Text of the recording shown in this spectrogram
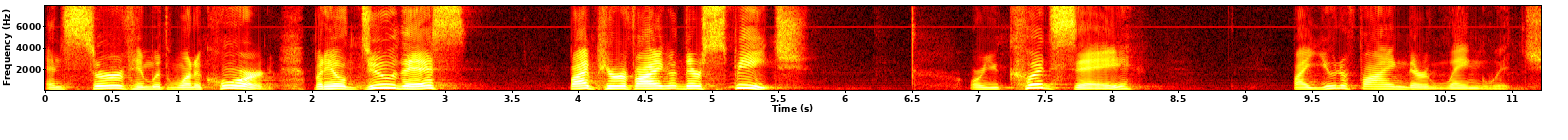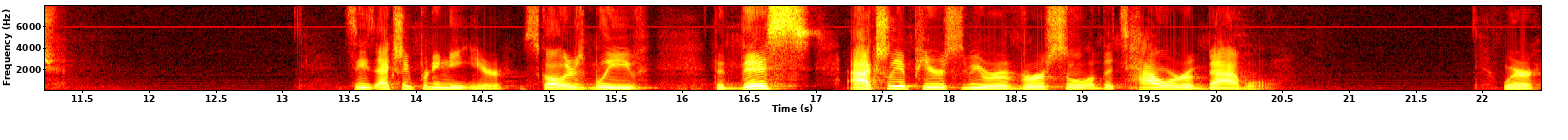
and serve him with one accord. But he'll do this by purifying their speech. Or you could say, by unifying their language. See, it's actually pretty neat here. Scholars believe that this actually appears to be a reversal of the Tower of Babel, where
